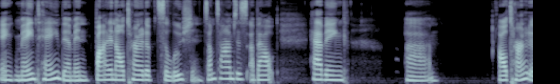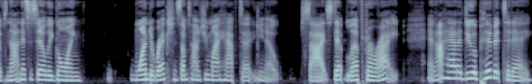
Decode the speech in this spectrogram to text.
and maintain them and find an alternative solution. Sometimes it's about having um, alternatives, not necessarily going one direction. Sometimes you might have to, you know, sidestep left or right. And I had to do a pivot today,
